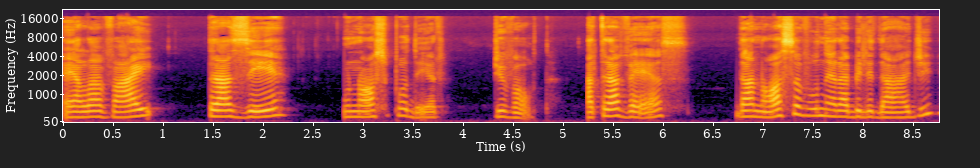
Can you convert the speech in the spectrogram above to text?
ela vai trazer o nosso poder de volta através da nossa vulnerabilidade,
